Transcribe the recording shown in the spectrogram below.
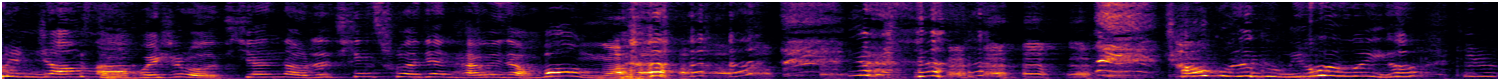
了，你知道吗？怎么回事？我的天哪！我这听出来电台，我跟你讲旺啊！炒股的股民会不会以后就是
